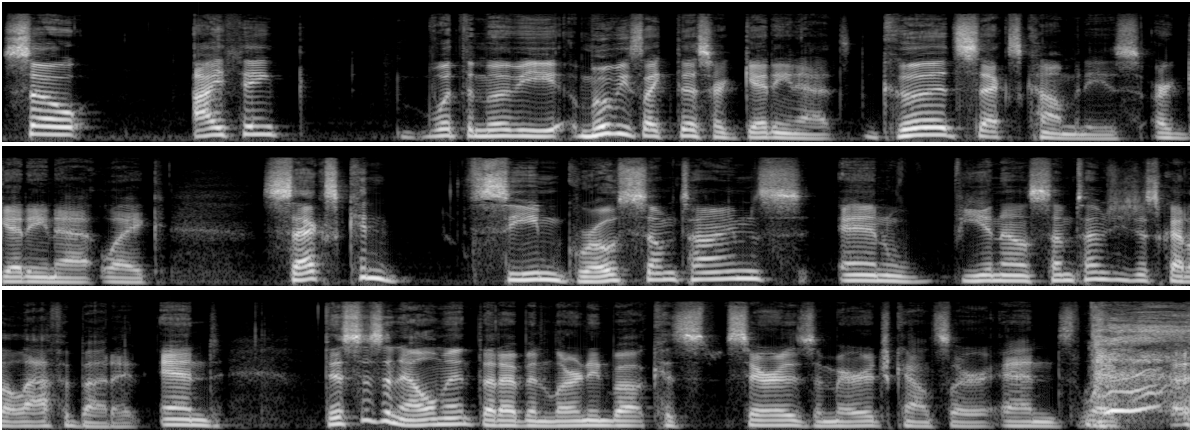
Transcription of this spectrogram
So I think what the movie movies like this are getting at, good sex comedies are getting at like sex can seem gross sometimes and you know sometimes you just got to laugh about it. And this is an element that I've been learning about cuz Sarah is a marriage counselor and like uh,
